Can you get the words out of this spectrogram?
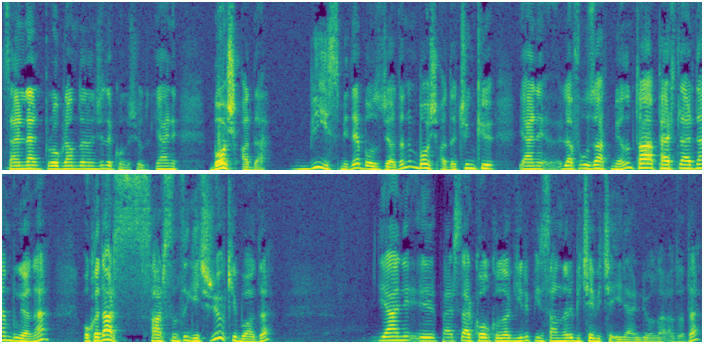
Senle programdan önce de konuşuyorduk. Yani boş ada bir ismi de Bozcaada'nın boş ada. Çünkü yani lafı uzatmayalım. Ta Perslerden bu yana o kadar sarsıntı geçiriyor ki bu ada. Yani e, Persler kol kola girip insanları biçe biçe ilerliyorlar adada.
